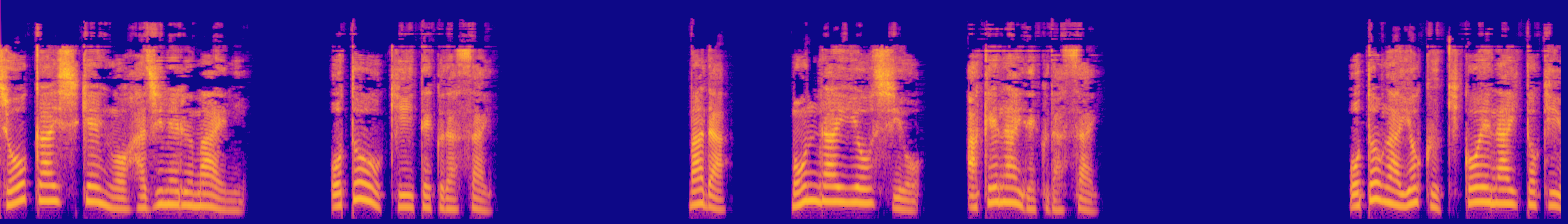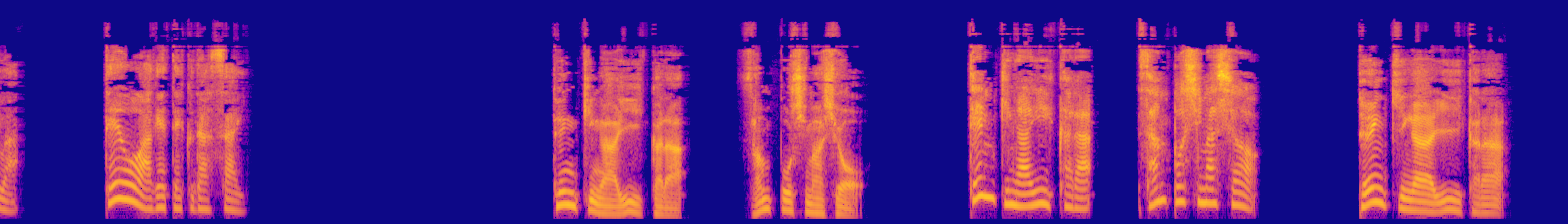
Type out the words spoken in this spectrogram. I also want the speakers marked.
Speaker 1: 懲戒試験を始める前に、音を聞いてください。まだ問題用紙を開けないでください。音がよく聞こえないときは手を挙げてください。
Speaker 2: 天気がいいから散歩しましょう。
Speaker 3: 天気がいいから散歩しましょう。
Speaker 4: 天気がいいから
